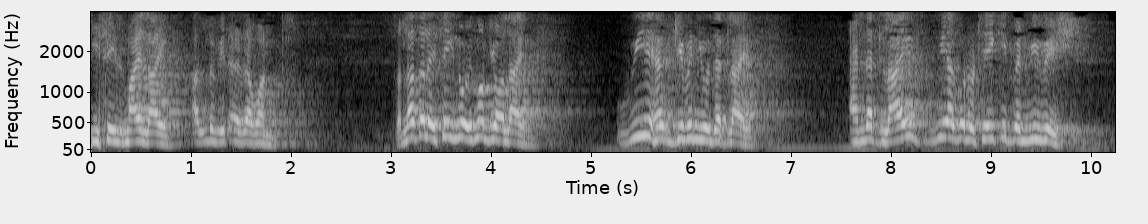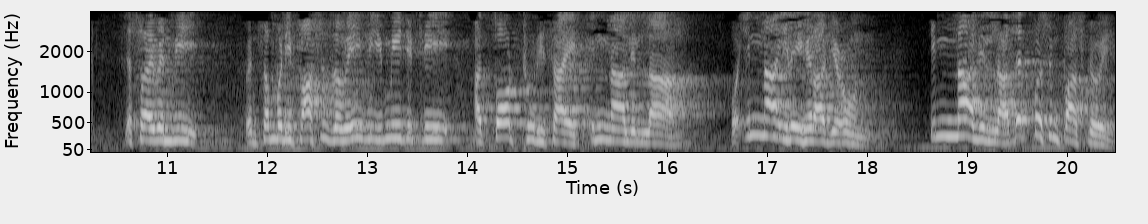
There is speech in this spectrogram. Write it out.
He says, my life, I'll live it as I want. So Allah Ta'ala is saying, no, it's not your life. We have given you that life. And that life, we are going to take it when we wish. That's why when we, when somebody passes away, we immediately are taught to recite, Inna lillah, wa inna ilayhi raji'un. Inna lillah, that person passed away.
